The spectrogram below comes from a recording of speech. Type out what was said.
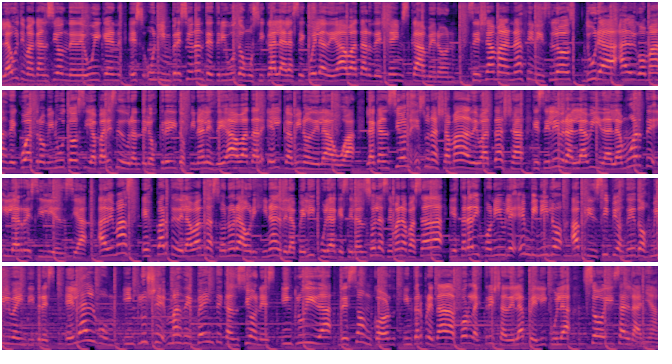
La última canción de The Weeknd es un impresionante tributo musical a la secuela de Avatar de James Cameron. Se llama Nothing is Lost, dura algo más de cuatro minutos y aparece durante los créditos finales de Avatar El Camino del Agua. La canción es una llamada de batalla que celebra la vida, la muerte y la resiliencia. Además, es parte de la banda sonora original de la película que se lanzó la semana pasada y estará disponible en vinilo a principios de 2023. El álbum incluye más de 20 canciones, incluida The Songcord, interpretada por la estrella de la película Zoe Saldaña.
